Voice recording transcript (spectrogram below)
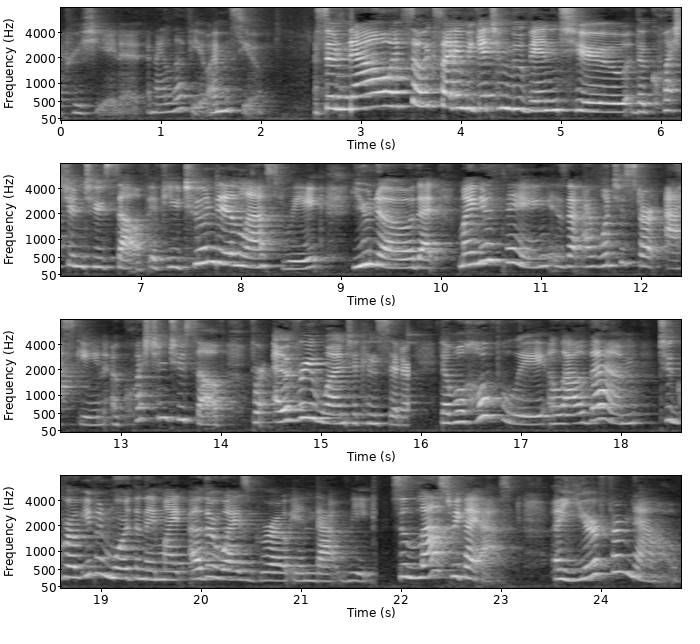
appreciate it. And I love you. I miss you. So now it's so exciting. We get to move into the question to self. If you tuned in last week, you know that my new thing is that I want to start asking a question to self for everyone to consider that will hopefully allow them to grow even more than they might otherwise grow in that week. So last week I asked, a year from now,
